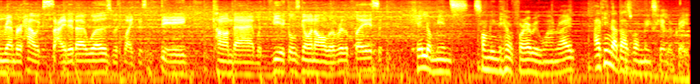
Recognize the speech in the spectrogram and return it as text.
Remember how excited I was with like this big combat with vehicles going all over the place. Halo means something different for everyone, right? I think that that's what makes Halo great.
